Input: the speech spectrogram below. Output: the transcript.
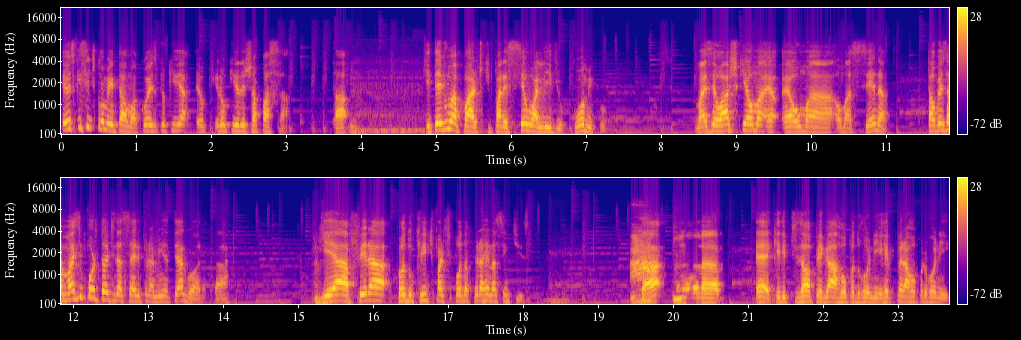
eu esqueci de comentar uma coisa que eu, queria, eu, eu não queria deixar passar, tá? Que teve uma parte que pareceu um alívio cômico, mas eu acho que é uma, é, é uma, uma cena, talvez a mais importante da série pra mim até agora, tá? Que é a feira, quando o Clint participou da feira renascentista Ah, tá? Ah, é, que ele precisava pegar a roupa do Ronin, recuperar a roupa do Ronin,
